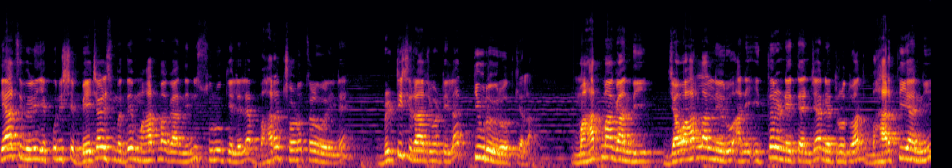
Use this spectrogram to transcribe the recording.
त्याचवेळी एकोणीसशे बेचाळीसमध्ये महात्मा गांधींनी सुरू केलेल्या भारत छोडो चळवळीने ब्रिटिश राजवटीला तीव्र विरोध केला. महात्मा गांधी जवाहरलाल नेहरू आणि इतर नेत्यांच्या नेतृत्वात भारतीयांनी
